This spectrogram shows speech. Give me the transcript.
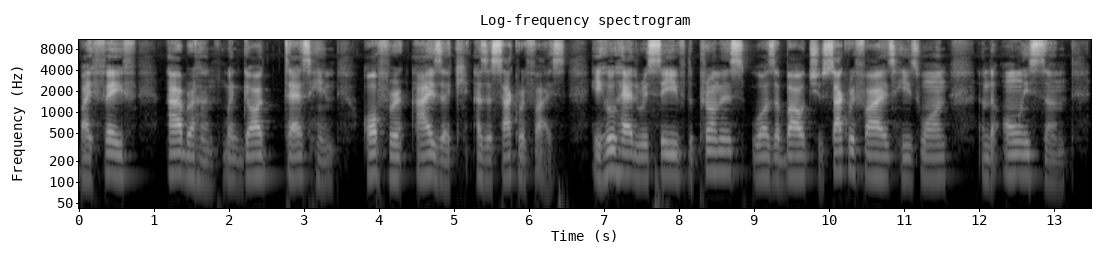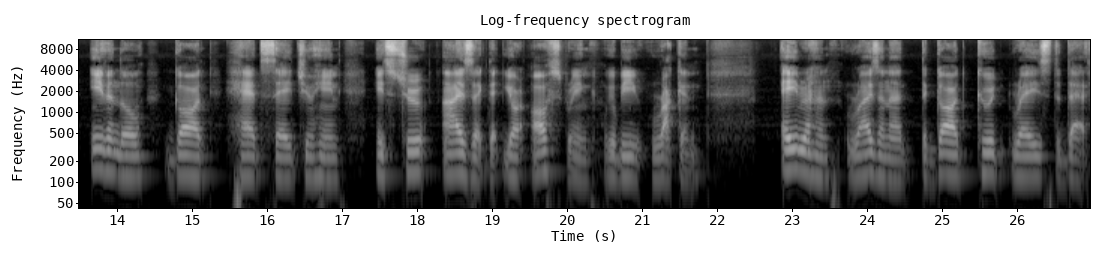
By faith, Abraham, when God tested him, offered Isaac as a sacrifice. He who had received the promise was about to sacrifice his one and the only son, even though God had said to him, it's through Isaac that your offspring will be reckoned. Abraham reasoned that God could raise the dead,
